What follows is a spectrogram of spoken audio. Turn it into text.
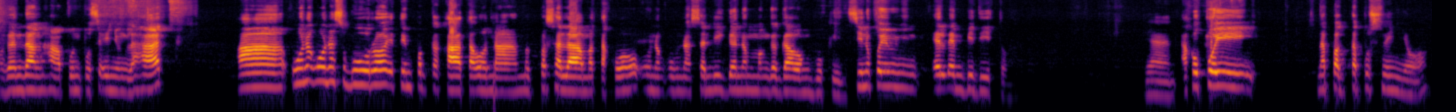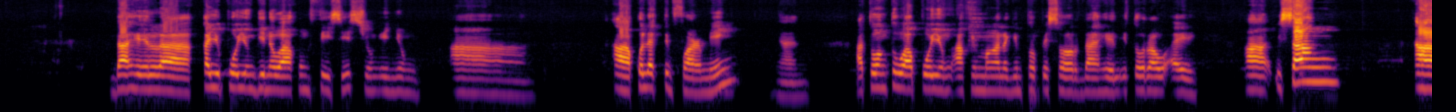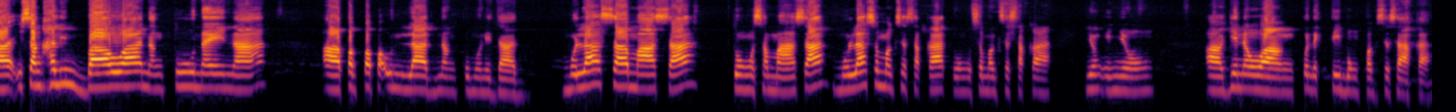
Magandang hapon po sa inyong lahat. Ah, unang-una siguro ito yung pagkakataon na magpasalamat ako unang-una sa Liga ng Manggagawang Bukid. Sino po yung LMB dito? Yan. Ako po ay napagtapos ninyo dahil ah, kayo po yung ginawa kong thesis, yung inyong ah, ah, collective farming. Yan. At tuwang-tuwa po yung aking mga naging profesor dahil ito raw ay ah, isang ah, isang halimbawa ng tunay na ah, pagpapaunlad ng komunidad. Mula sa masa tungo sa masa, mula sa magsasaka tungo sa magsasaka, yung inyong ah, ginawang kolektibong pagsasaka.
